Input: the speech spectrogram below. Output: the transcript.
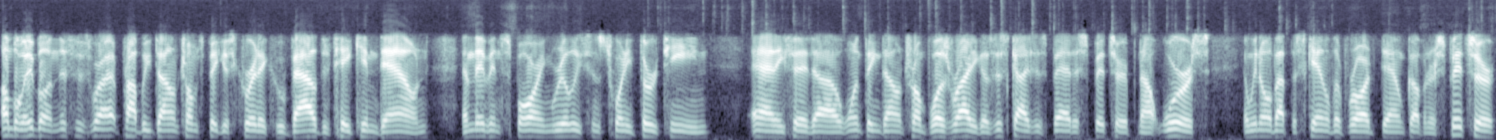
Unbelievable, and this is where probably Donald Trump's biggest critic, who vowed to take him down, and they've been sparring really since 2013 and he said uh, one thing Donald Trump was right. He goes, "This guy's as bad as Spitzer, if not worse." And we know about the scandal that brought down Governor Spitzer.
